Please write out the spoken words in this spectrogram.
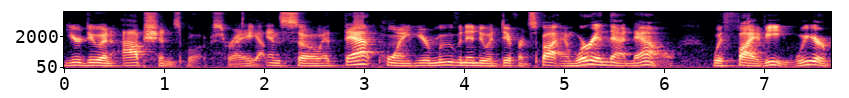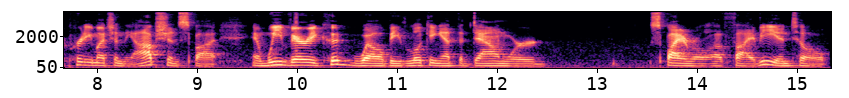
you're doing options books, right? Yep. And so at that point, you're moving into a different spot. And we're in that now with 5e. We are pretty much in the options spot, and we very could well be looking at the downward spiral of 5e until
